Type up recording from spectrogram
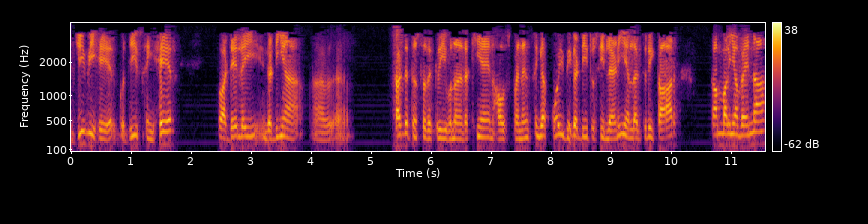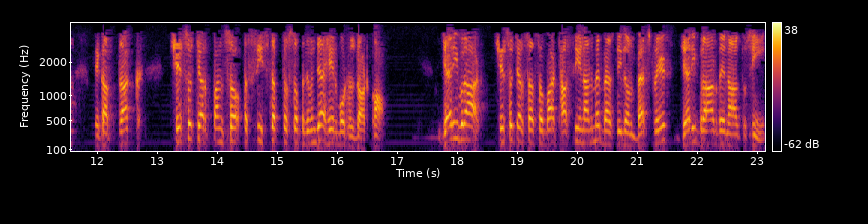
ਜੀਵੀ ਹੇਅਰ ਗੁਰਦੀਪ ਸਿੰਘ ਹੇਅਰ ਤੁਹਾਡੇ ਲਈ ਗੱਡੀਆਂ 350 ਦੇ ਕਰੀਬ ਉਹਨਾਂ ਨੇ ਰੱਖੀਆਂ ਇਨ ਹਾਊਸ ਫਾਈਨੈਂਸਿੰਗ ਆ। ਕੋਈ ਵੀ ਗੱਡੀ ਤੁਸੀਂ ਲੈਣੀ ਹੈ ਲਗਜ਼ਰੀ ਕਾਰ, ਕੰਮ ਵਾਲੀਆਂ ਵੈਨਾਂ pickup truck 6045807755 hairmotors.com Jerry Brar 6047628899 best deal on best rate Jerry Brar ਦੇ ਨਾਲ ਤੁਸੀਂ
